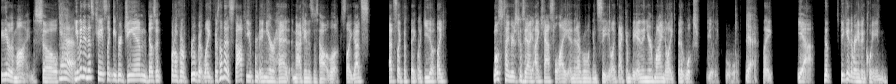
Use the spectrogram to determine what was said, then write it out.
theater of the mind. So Yeah. even in this case, like if your GM doesn't quote unquote approve it, like there's nothing to stop you from in your head imagining this is how it looks. Like that's that's like the thing. Like you don't like most of the time you're just gonna say I, I cast light and then everyone can see. Like that can be and then your mind like, but it looks really cool. Yeah. Like yeah. The speaking of the Raven Queen,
